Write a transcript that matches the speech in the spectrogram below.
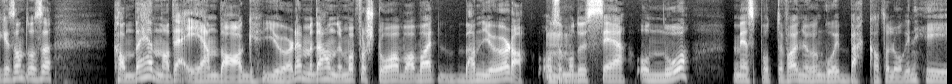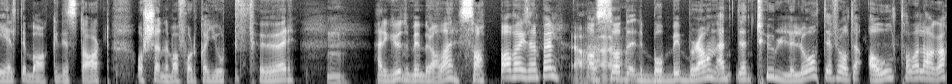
ikke sant. Og så kan det hende at jeg en dag gjør det, men det handler om å forstå hva, hva et band gjør, da. Og så må du se, og nå med Spotify, du kan gå i back-katalogen helt tilbake til start og skjønne hva folk har gjort før. Herregud, det blir bra der. Zappa, for eksempel. Ja, ja, ja. Altså, Bobby Brown, det er en tullelåt i forhold til alt han har laga,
